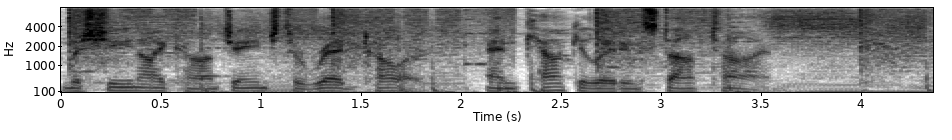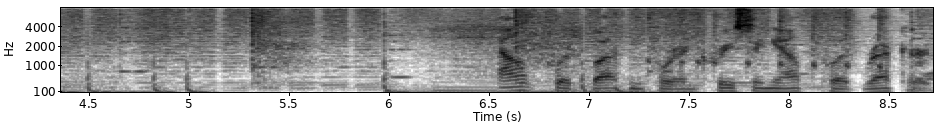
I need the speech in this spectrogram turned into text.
machine icon change to red color, and calculating stop time. Output button for increasing output record,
